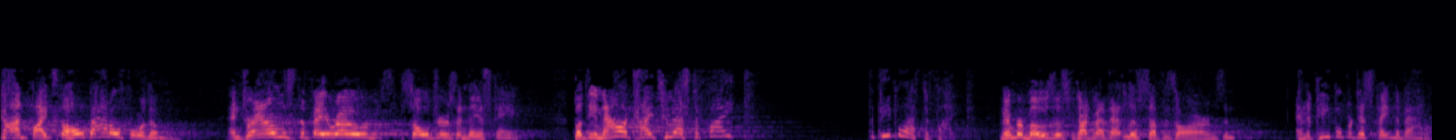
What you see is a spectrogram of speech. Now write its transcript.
God fights the whole battle for them and drowns the Pharaoh's soldiers and they escape. But the Amalekites, who has to fight? The people have to fight. Remember Moses, we talked about that, lifts up his arms and, and the people participate in the battle.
